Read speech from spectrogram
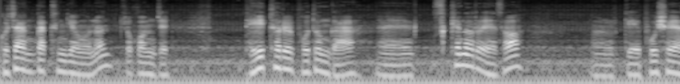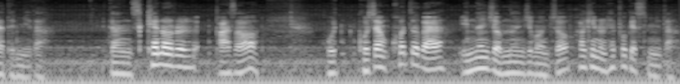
고장 같은 경우는 조금 이제 데이터를 보든가 예, 스캐너로 해서 어, 이렇게 보셔야 됩니다. 일단 스캐너를 봐서 고, 고장 코드가 있는지 없는지 먼저 확인을 해 보겠습니다.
